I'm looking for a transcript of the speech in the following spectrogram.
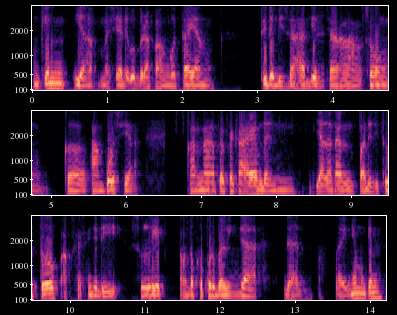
mungkin ya masih ada beberapa anggota yang tidak bisa hadir secara langsung ke kampus ya. Karena PPKM dan jalanan pada ditutup aksesnya jadi sulit untuk ke Purbalingga. Dan lainnya mungkin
